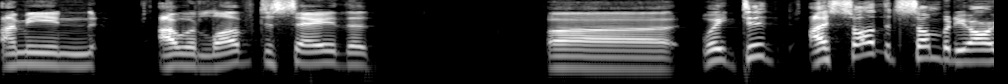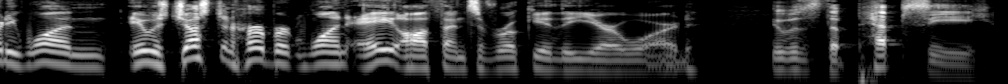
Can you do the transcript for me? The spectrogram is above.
I mean, I would love to say that. Uh, wait, did I saw that somebody already won? It was Justin Herbert won a offensive rookie of the year award. It was the Pepsi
